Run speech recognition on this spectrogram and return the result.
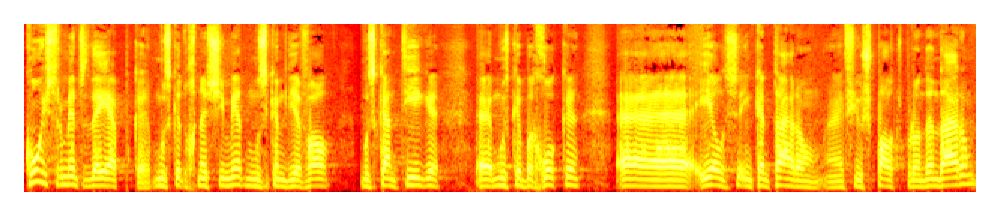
com instrumentos da época, música do Renascimento, música medieval, música antiga, uh, música barroca. eles encantaram enfim, os palcos por onde andaram.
